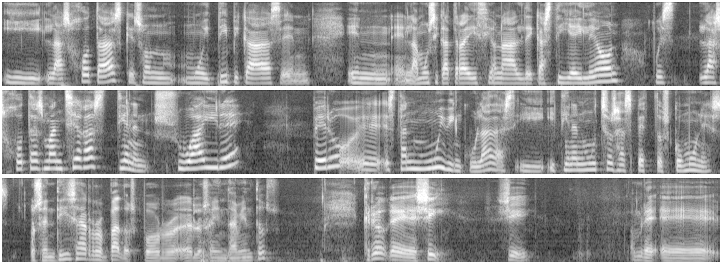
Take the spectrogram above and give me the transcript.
Y las jotas, que son muy típicas en, en- en la música tradicional de Castilla y León, pues las jotas manchegas tienen su aire pero eh, están muy vinculadas y, y tienen muchos aspectos comunes. ¿Os sentís arropados por eh, los ayuntamientos? Creo que sí, sí. Hombre, eh,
